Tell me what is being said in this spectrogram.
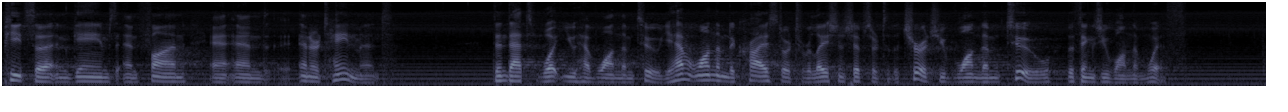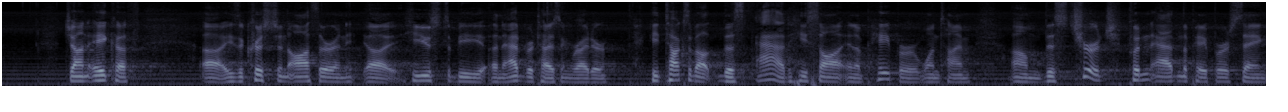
pizza and games and fun and, and entertainment, then that's what you have won them to. You haven't won them to Christ or to relationships or to the church. You've won them to the things you won them with. Jon Acuff, uh, he's a Christian author, and uh, he used to be an advertising writer. He talks about this ad he saw in a paper one time. Um, this church put an ad in the paper saying,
